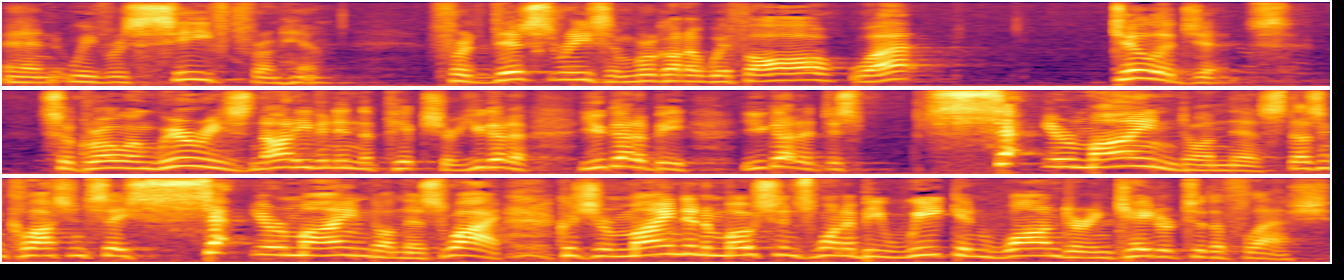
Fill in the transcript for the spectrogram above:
and we've received from him. For this reason, we're going to, with all what? Diligence. So growing weary is not even in the picture. You gotta, you gotta be, you gotta just set your mind on this. Doesn't Colossians say, set your mind on this? Why? Because your mind and emotions want to be weak and wander and cater to the flesh.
